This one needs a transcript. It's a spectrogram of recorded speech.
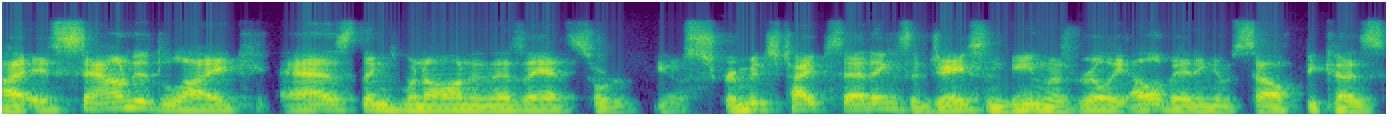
uh, it sounded like as things went on and as they had sort of you know scrimmage type settings, that Jason Bean was really elevating himself because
